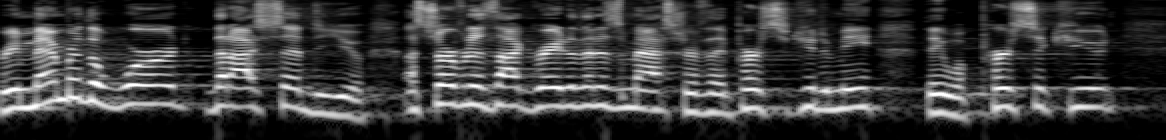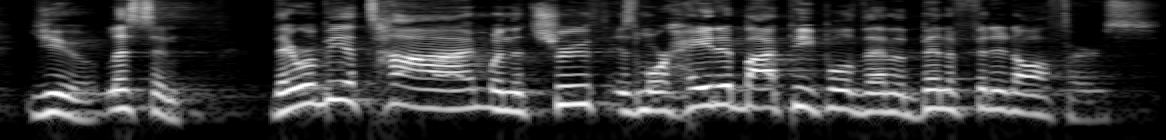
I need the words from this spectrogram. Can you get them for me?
Remember the word that I said to you A servant is not greater than his master. If they persecuted me, they will persecute you. Listen, there will be a time when the truth is more hated by people than the benefit it offers.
